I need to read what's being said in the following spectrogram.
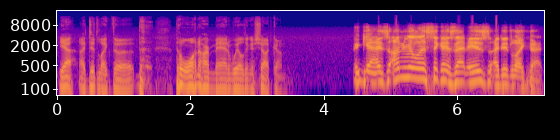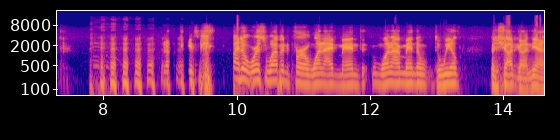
yeah, I did like the the, the one armed man wielding a shotgun. yeah, as unrealistic as that is, I did like that. You know, if you find a worse weapon for a one-eyed man, one-armed man to, to wield a shotgun, yeah,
